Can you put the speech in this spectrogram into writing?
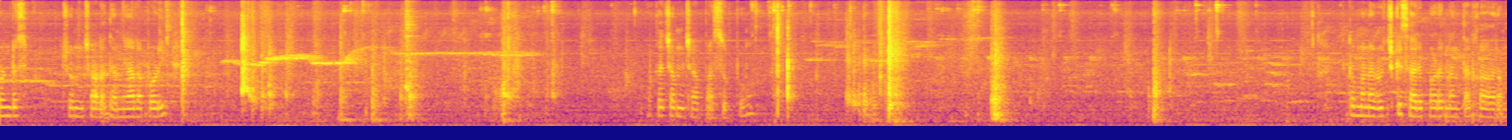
రెండు చెంచాల ధనియాల పొడి ఒక చెంచా పసుపు ఇంకా మన రుచికి సరిపడినంత కారం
